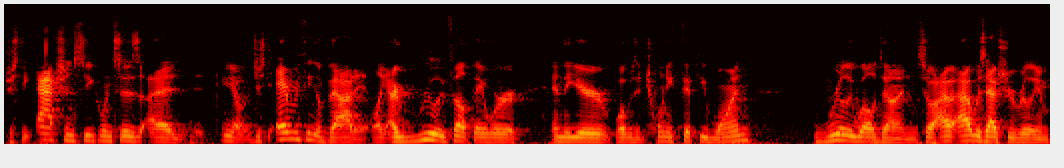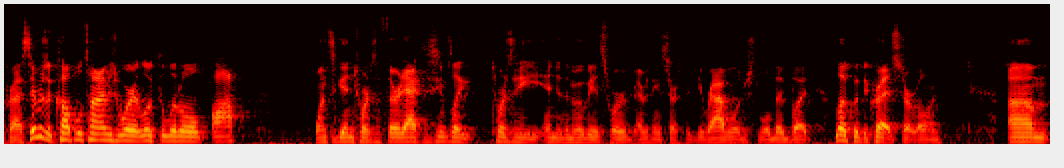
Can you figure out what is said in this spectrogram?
just the action sequences, I, you know, just everything about it. Like I really felt they were in the year what was it, 2051. Really well done. So I, I was actually really impressed. There was a couple times where it looked a little off. Once again, towards the third act, it seems like towards the end of the movie, it's where everything starts to deravel just a little bit. But look, with the credits start rolling. Um,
